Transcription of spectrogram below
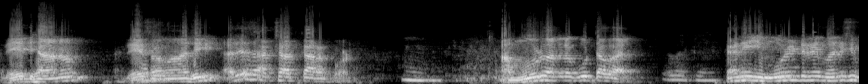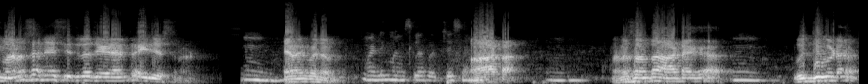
అదే ధ్యానం అదే సమాధి అదే సాక్షాత్కారం కూడా. ఆ మూడు అందులో ఓకే. కానీ ఈ మూడింటిని మనిషి మనసు అనే స్థితిలో చేయడానికి ట్రై చేస్తున్నాడు. ఏమైపోయినాడు మళ్ళీ మనసులోకి వచ్చేసాను. ఆట. మనసంతా ఆటగా. బుద్ధి కూడా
